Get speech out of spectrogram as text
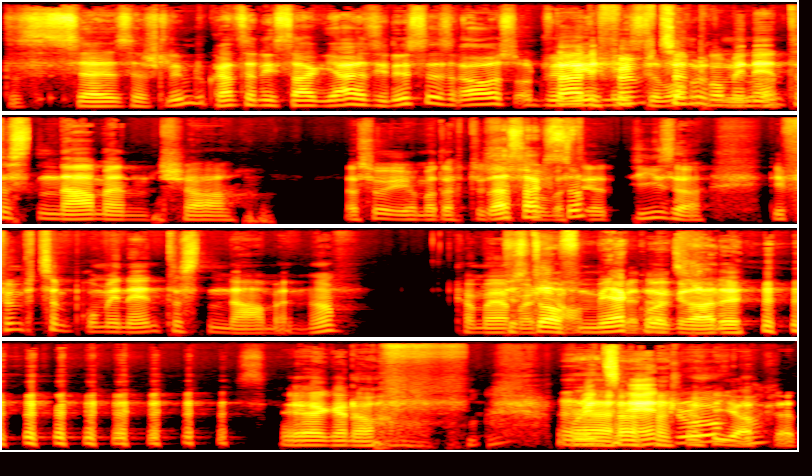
Das ist ja, ist ja schlimm. Du kannst ja nicht sagen, ja, die Liste ist raus und wir die reden nächste 15 Woche drüber. prominentesten Namen, schau. Achso, ich hab mir gedacht, das Was ist sagst sowas du? der Teaser. Die 15 prominentesten Namen, ne? Kann man ja Bist mal du auf schauen, dem da Merkur gerade? Ja, genau. Prince Andrew, ja, ne? Der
